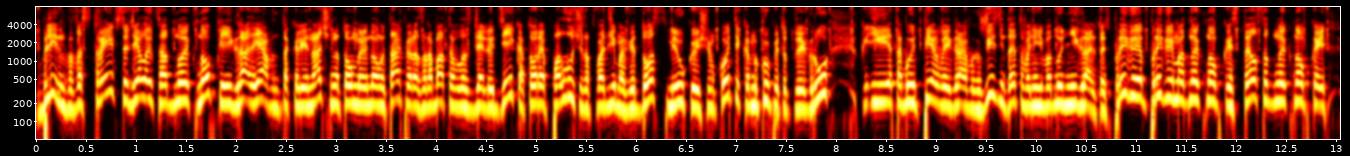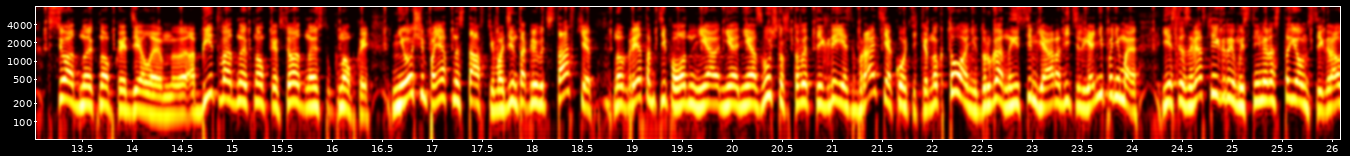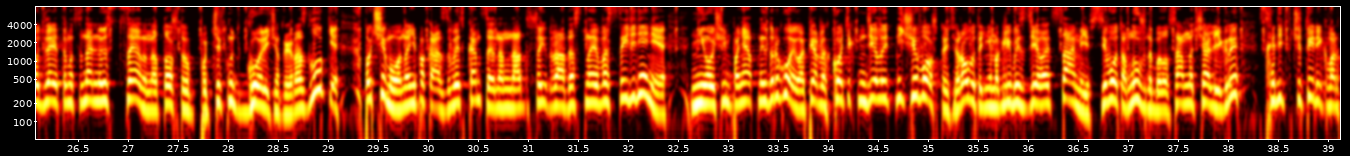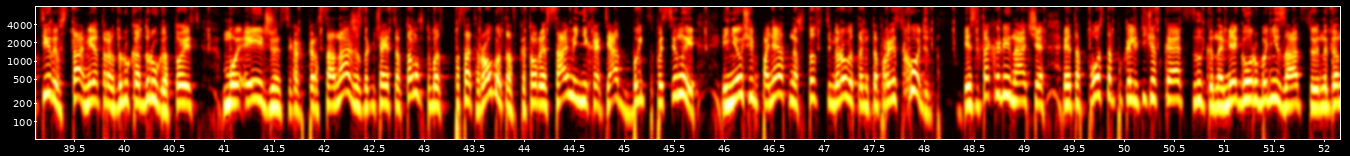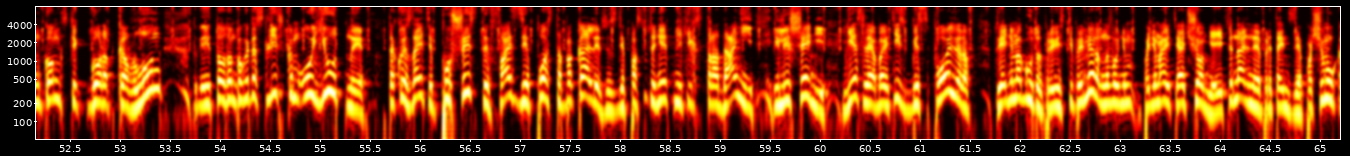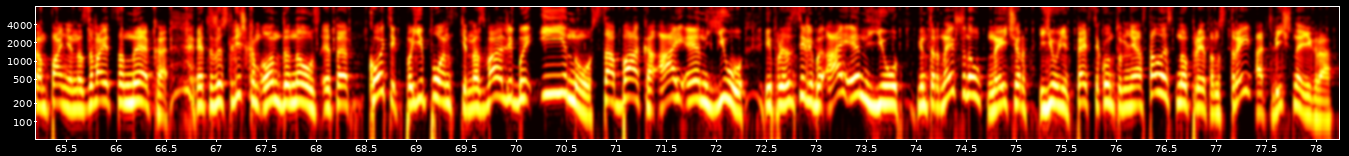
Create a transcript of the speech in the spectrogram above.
Блин, в Stray все делается одной кнопкой. Игра явно так или иначе на том или ином этапе разрабатывалась для людей, которые получат от Вадима видос с мяукающим котиком и купят эту игру. И это будет первая игра в их жизни. До этого они в одну не играли. То есть прыгаем, прыгаем одной кнопкой, стелс одной кнопкой, все одной кнопкой делаем. А битва одной кнопкой, все одной кнопкой. Не очень понятны ставки. Вадим так любит ставки, но при этом, типа, он не, не, не озвучил, что в этой игре есть братья-котики. Но кто они? Друганы, семья, родители? Я не понимаю. Если завязки игры мы с ними расстаемся, игра уделяет эмоциональную сцену на то, чтобы подчеркнуть горечь этой разлуки, почему она не показывает в конце нам надо радостное воссоединение. Не очень понятно и другое. Во-первых, котик не делает ничего, что эти роботы не могли бы сделать сами. Всего-то нужно было в самом начале игры сходить в четыре квартиры в 100 метрах друг от друга. То есть мой эйдженси как персонажа заключается в том, чтобы спасать роботов, которые сами не хотят быть спасены. И не очень понятно, что с этими роботами-то происходит. Если так или иначе, это постапокалиптическая отсылка на мегаурбанизацию, на гонконгский город Кавлун, и то он какой-то слишком уютный, такой, знаете, пушистый фазе постапокалипсис, где, по сути, нет никаких страданий и лишений. Если обойтись без спойлеров, то я не могу тут привести пример, но вы понимаете, о чем я. И финальная претензия. Почему компания называется Нека? Это же слишком on the nose. Это котик по-японски. Назвали бы Ину, собака, INU. И произносили бы INU, International Nature Unit. 5 секунд у меня осталось, но при этом Stray отличная игра.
